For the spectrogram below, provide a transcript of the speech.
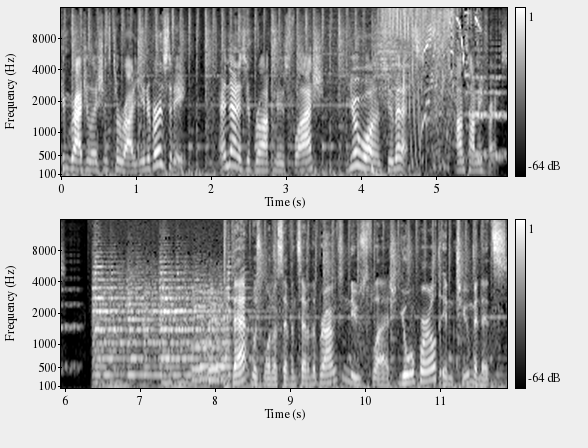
Congratulations to Rider University. And that is your Bronc News Flash, your world in two minutes. I'm Tommy Franks. That was 1077 The Bronc News Flash, your world in two minutes.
